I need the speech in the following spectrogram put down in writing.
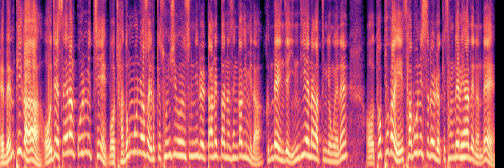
에, 멤피가 어제 세랑 골밑이 뭐 자동문이어서 이렇게 손쉬운 승리를 따냈다는 생각입니다. 근데 이제 인디애나 같은 경우에는 어, 터프가이 사보니스를 이렇게 상대를 해야 되는데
